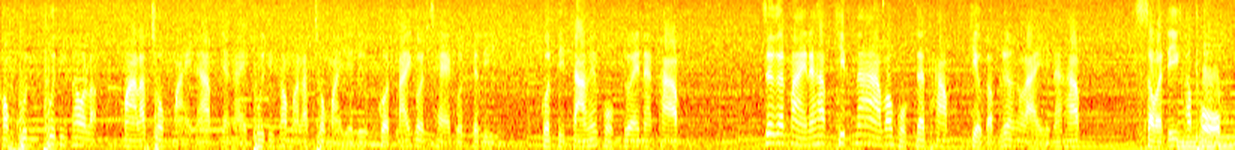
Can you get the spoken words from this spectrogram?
ขอบคุณผู้ที่เข้ามารับชมใหม่นะครับยังไงผู้ที่เข้ามารับชมใหม่อย่าลืมกดไลค์กดแชร์กดกระดิ่ง กดติดตามให้ผมด้วยนะครับ เจอกันใหม่นะครับคลิปหน้าว่าผมจะทำเกี่ยวกับเรื่องอะไรนะครับ สวัสดีครับผม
